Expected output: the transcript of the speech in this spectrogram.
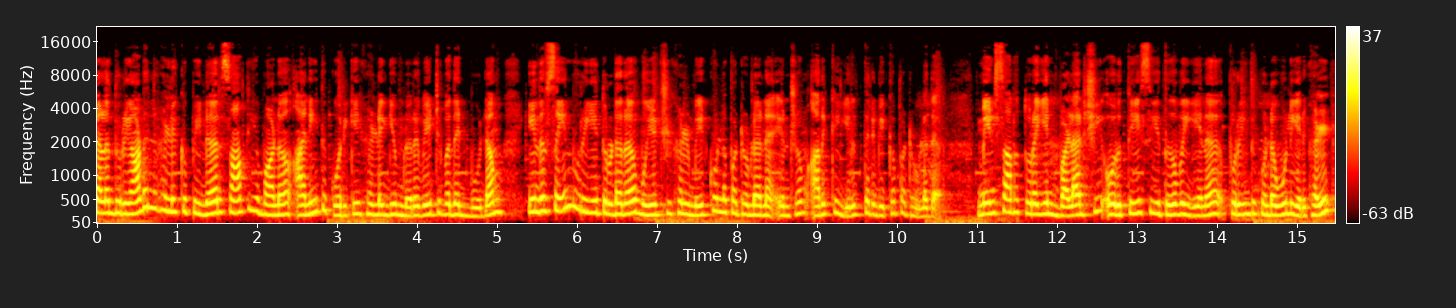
கலந்துரையாடல்களுக்கு பின்னர் சாத்தியமான அனைத்து கோரிக்கைகளையும் நிறைவேற்றுவதன் மூலம் இந்த செயல்முறையை தொடர முயற்சிகள் மேற்கொள்ளப்பட்டுள்ளன என்றும் அறிக்கையில் தெரிவிக்கப்பட்டுள்ளது. மின்சாரத்துறையின் வளர்ச்சி ஒரு தேசிய தேவை என புரிந்து கொண்ட ஊழியர்கள்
